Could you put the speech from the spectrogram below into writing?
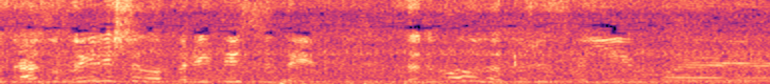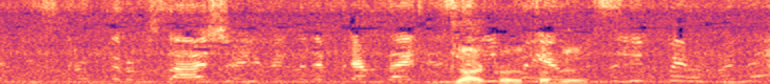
я зразу вирішила перейти сюди. Задоволена дуже своїм е, інструктором Сашою. Він мене прям знаєте, Дякую зліпив, тобі. зліпив мене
